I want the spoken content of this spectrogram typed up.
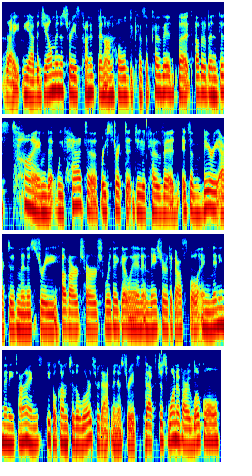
Right. Yeah. The jail ministry has kind of been on hold because of COVID. But other than this time that we've had to restrict it due to COVID, it's a very active ministry of our church where they go in and they share the gospel. And many, many times people come to the Lord through that ministry. It's, that's just one of our local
